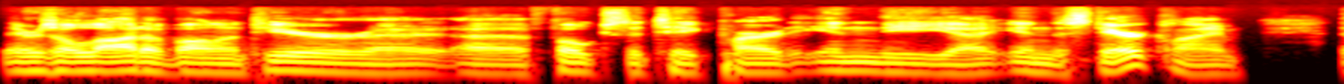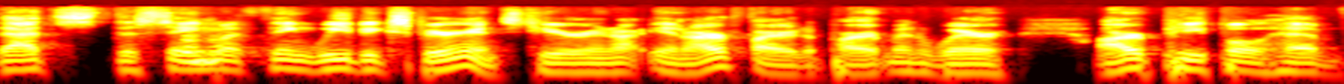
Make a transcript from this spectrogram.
there's a lot of volunteer uh, uh, folks that take part in the uh, in the stair climb. That's the same mm-hmm. thing we've experienced here in our in our fire department, where our people have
